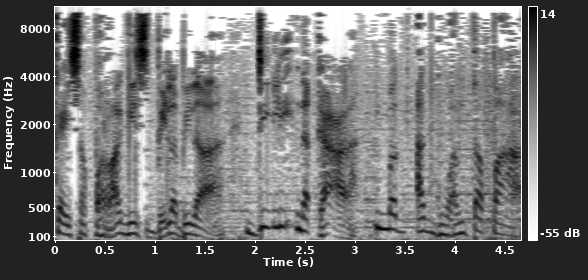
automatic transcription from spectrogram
kaysa paragis Bila-Bila. Dili na ka mag-agwanta pa.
